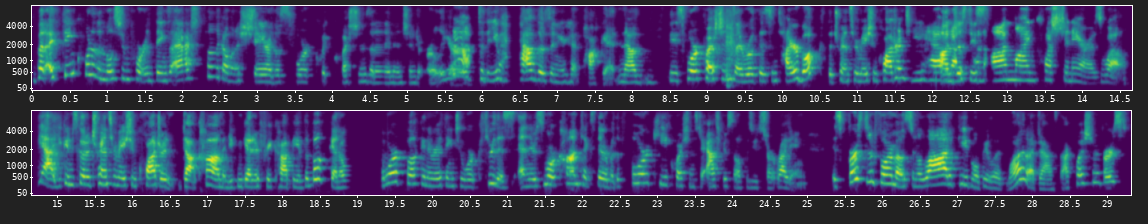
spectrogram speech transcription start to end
But I think one of the most important things, I actually feel like I want to share those four quick questions that I mentioned earlier yeah. so that you have those in your hip pocket. Now, these four questions, I wrote this entire book, The Transformation Quadrant, you have on just these an online questionnaire as well. Yeah, you can just go to transformationquadrant.com and you can get a free copy of the book and a workbook and everything to work through this. And there's more context there, but the four key questions to ask yourself as you start writing is first and foremost, and a lot of people, people are like, what? I have to ask that question first?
